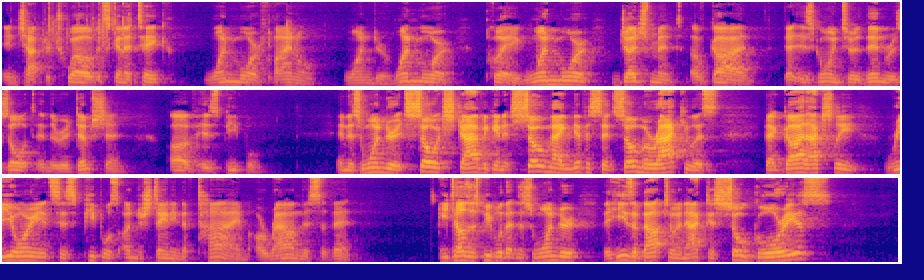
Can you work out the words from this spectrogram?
in chapter 12. It's going to take one more final wonder, one more plague, one more judgment of God that is going to then result in the redemption of his people. And this wonder, it's so extravagant, it's so magnificent, so miraculous that God actually reorients his people's understanding of time around this event. He tells his people that this wonder that he's about to enact is so glorious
